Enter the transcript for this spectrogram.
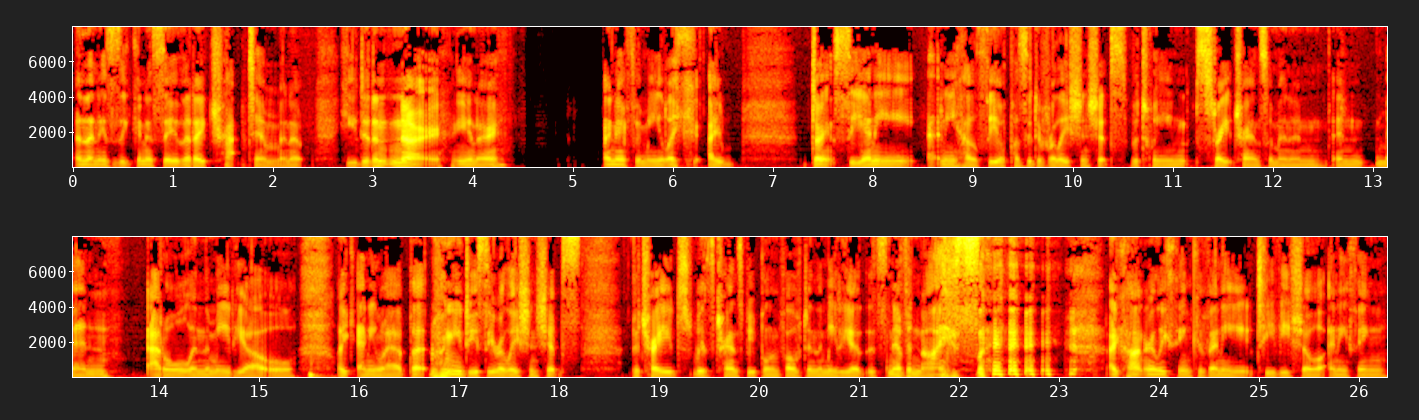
And then is he gonna say that i trapped him and it, he didn't know you know? I know for me like i don't see any any healthy or positive relationships between straight trans women and and men at all in the media or like anywhere. But when you do see relationships portrayed with trans people involved in the media, it's never nice. I can't really think of any TV show or anything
